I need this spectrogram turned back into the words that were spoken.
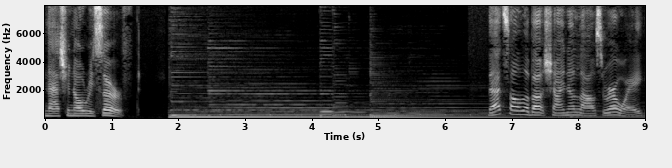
National Reserve。That's all about China Laos Railway.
